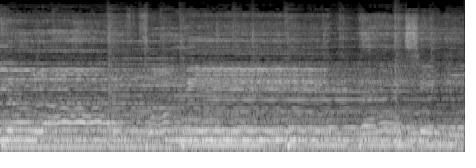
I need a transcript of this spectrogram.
your love for me. That's enough.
